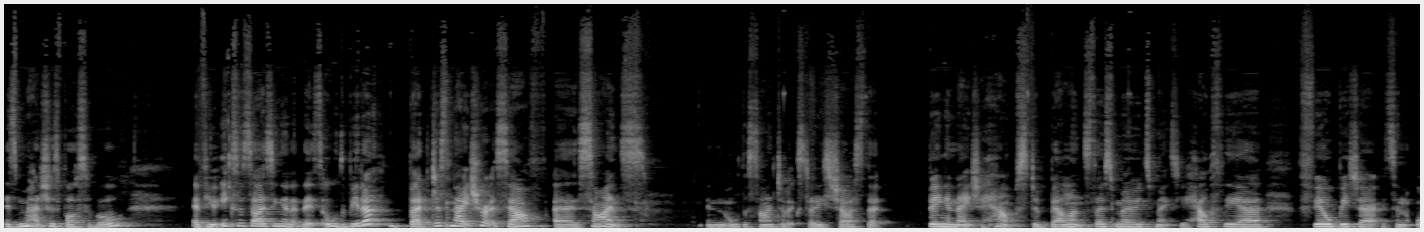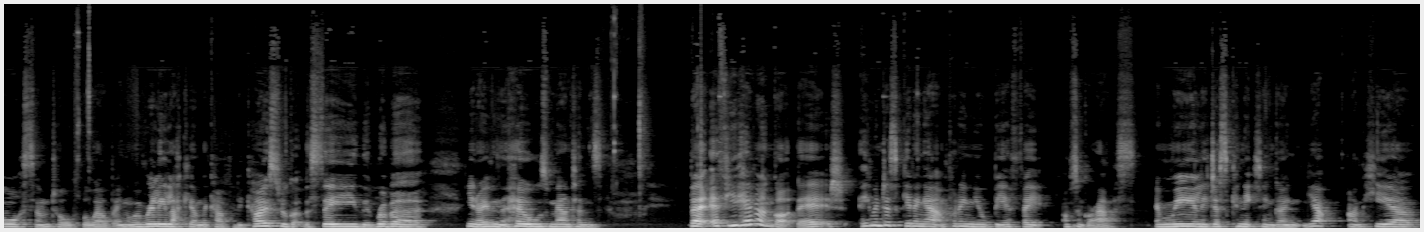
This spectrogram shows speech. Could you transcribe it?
as much as possible. If you're exercising in it, that's all the better. But just nature itself, uh, science and all the scientific studies show us that being in nature helps to balance those moods, makes you healthier, feel better. It's an awesome tool for well-being. We're really lucky on the Kapiti coast. We've got the sea, the river, you know, even the hills, mountains. But if you haven't got that, even just getting out and putting your bare feet on some grass and really just connecting, going, yep, I'm here,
